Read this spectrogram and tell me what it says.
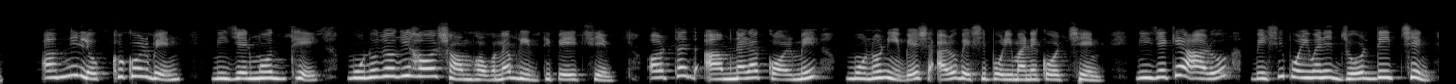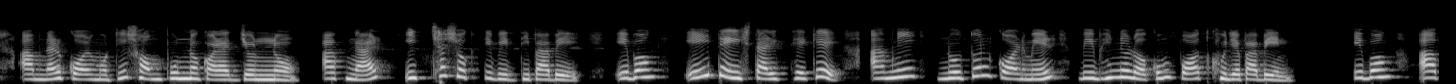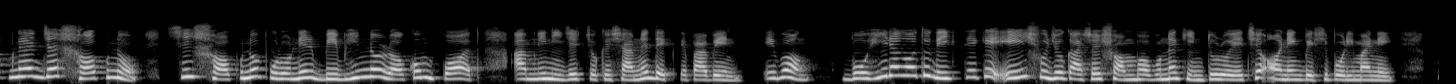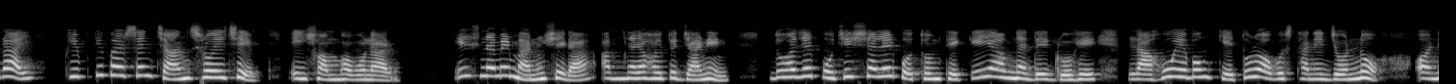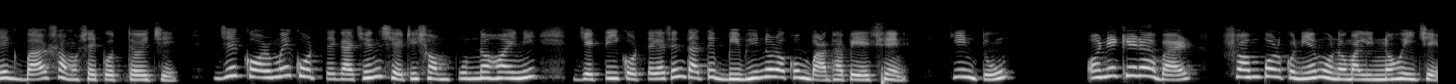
আপনি লক্ষ্য করবেন, নিজের মধ্যে মনোযোগী হওয়ার সম্ভাবনা বৃদ্ধি পেয়েছে। অর্থাৎ আপনারা কর্মে মনোনিবেশ আরও বেশি পরিমাণে করছেন। নিজেকে আরও বেশি পরিমাণে জোর দিচ্ছেন আপনার কর্মটি সম্পূর্ণ করার জন্য। আপনার ইচ্ছা শক্তি বৃদ্ধি পাবে এবং এই তেইশ তারিখ থেকে আপনি নতুন কর্মের বিভিন্ন রকম পথ খুঁজে পাবেন। এবং আপনার যা স্বপ্ন, সেই স্বপ্ন পূরণের বিভিন্ন রকম পথ আপনি নিজের চোখের সামনে দেখতে পাবেন। এবং বহিরাগত দিক থেকে এই সুযোগ আসার সম্ভাবনা কিন্তু রয়েছে অনেক বেশি পরিমাণে। প্রায় ফিফটি পার্সেন্ট চান্স রয়েছে এই সম্ভাবনার। এস নামের মানুষেরা আপনারা হয়তো জানেন দু হাজার পঁচিশ সালের প্রথম থেকেই আপনাদের গ্রহে রাহু এবং কেতুর অবস্থানের জন্য অনেকবার সমস্যায় পড়তে হয়েছে। যে কর্মই করতে গেছেন সেটি সম্পূর্ণ হয়নি, যেটি করতে গেছেন তাতে বিভিন্ন রকম বাধা পেয়েছেন। কিন্তু অনেকের আবার সম্পর্ক নিয়ে মনোমালিন্য হয়েছে।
